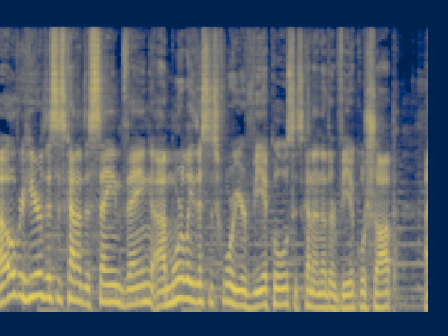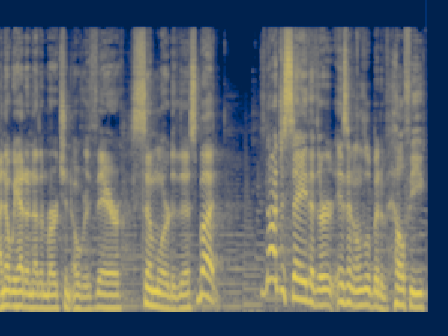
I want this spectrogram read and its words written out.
Uh, over here, this is kind of the same thing. Uh, morely, this is for your vehicles. It's kind of another vehicle shop. I know we had another merchant over there similar to this, but it's not to say that there isn't a little bit of healthy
